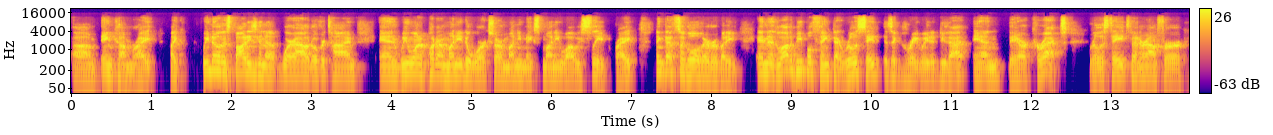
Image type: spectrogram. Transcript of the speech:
um, income, right? Like we know this body's going to wear out over time and we want to put our money to work so our money makes money while we sleep right i think that's the goal of everybody and a lot of people think that real estate is a great way to do that and they are correct real estate's been around for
